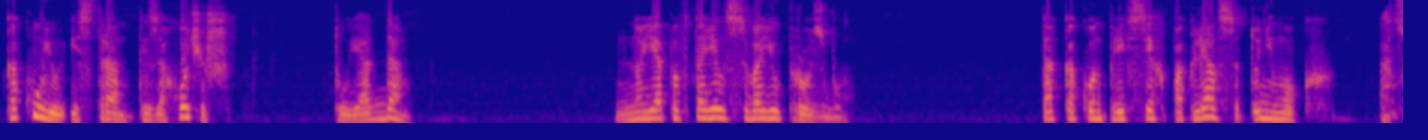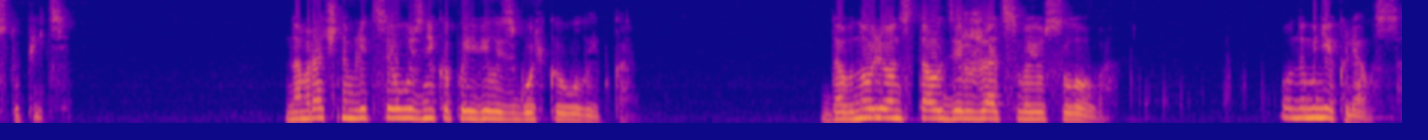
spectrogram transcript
Какую из стран ты захочешь, ту я отдам. Но я повторил свою просьбу. Так как он при всех поклялся, то не мог отступить. На мрачном лице узника появилась горькая улыбка. Давно ли он стал держать свое слово? Он и мне клялся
